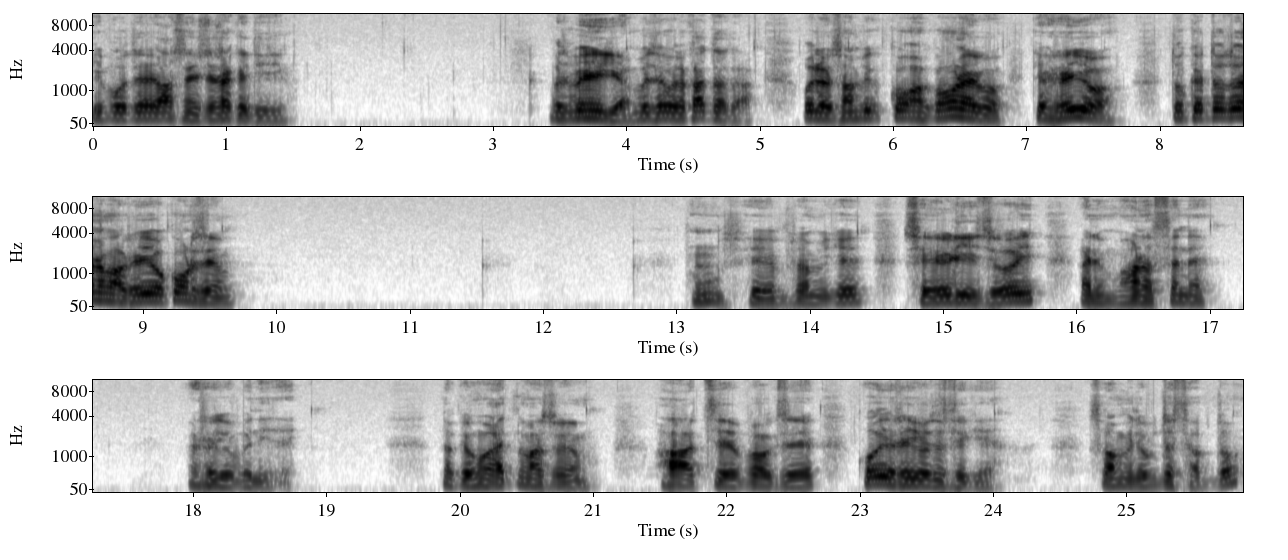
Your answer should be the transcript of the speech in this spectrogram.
એ પોતે આસને રાખી દીધી. બસ બેસી ગયા. બસ ઓલા ખાતા હતા. ઓલો સ્વામી કોણ કોણ આવ્યો? કે રહ્યો? તો કહેતો હતો ને એમાં રહ્યો કોણ છે? એમ. હું એમ સ્વામી કે શેરડી જોઈ અને માણસ છે ને રહ્યો બની જાય. કે હું આત્મા છું એમ. હાથ છે, પગ છે, કોઈ રહ્યો નથી કે. સ્વામીને ઉપદેશ આપતો.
